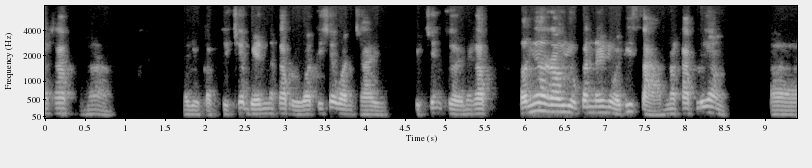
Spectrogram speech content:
นะครับอ่ามาอยู่กับทิเชอร์เบนนะครับ หรือว่าทิเชอร์วันชัยอีกเช่นเคยนะครับ ตอนนี้เราอยู่กันในหน่วยที่สามนะครับ เรื่องเอ่อ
